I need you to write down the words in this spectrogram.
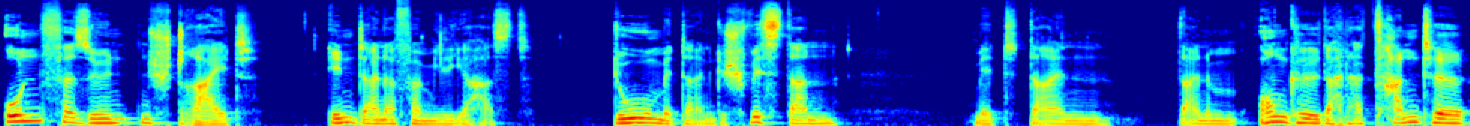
unversöhnten Streit in deiner Familie hast, du mit deinen Geschwistern, mit deinen deinem Onkel, deiner Tante,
